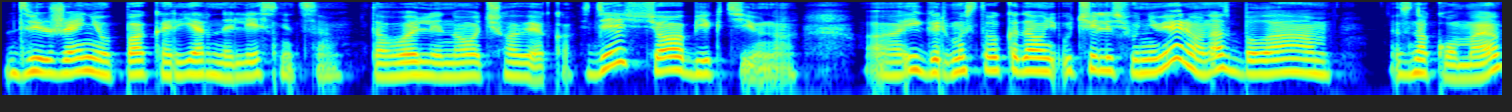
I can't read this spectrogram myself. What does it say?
движению по карьерной лестнице того или иного человека. Здесь все объективно. А, Игорь, мы с тобой, когда учились в универе, у нас была знакомая,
